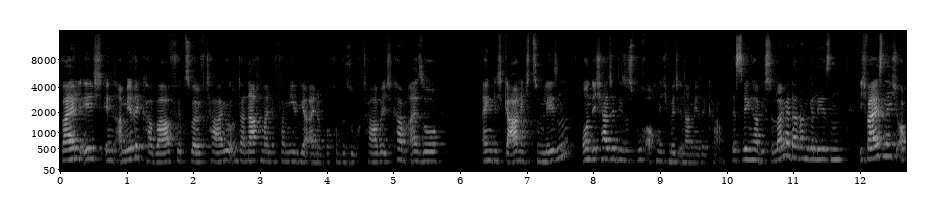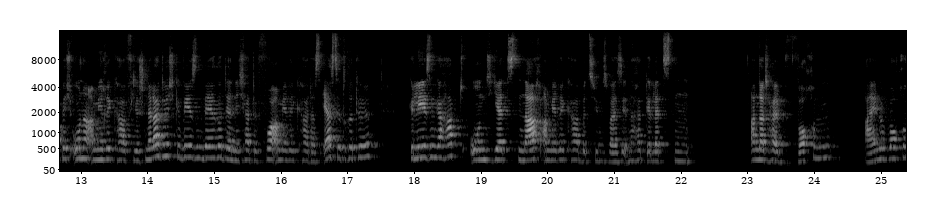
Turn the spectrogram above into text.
weil ich in Amerika war für zwölf Tage und danach meine Familie eine Woche besucht habe. Ich kam also eigentlich gar nicht zum Lesen und ich hatte dieses Buch auch nicht mit in Amerika. Deswegen habe ich so lange daran gelesen. Ich weiß nicht, ob ich ohne Amerika viel schneller durch gewesen wäre, denn ich hatte vor Amerika das erste Drittel gelesen gehabt und jetzt nach Amerika beziehungsweise innerhalb der letzten anderthalb Wochen eine Woche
